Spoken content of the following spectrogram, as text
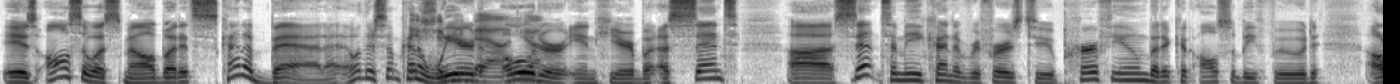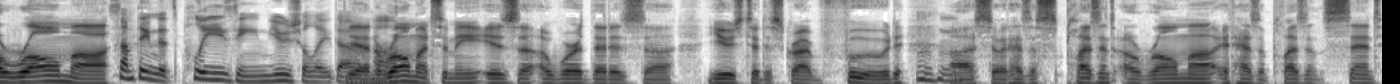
is also a smell, but it's kind of bad. Oh, there's some kind it of weird bad, odor yeah. in here, but a scent, uh, scent to me kind of refers to perfume, but it could also be food. Aroma, something that's pleasing, usually. Though, yeah, an huh? aroma to me is a, a word that is uh, used to describe food. Mm -hmm. so it has a pleasant aroma. It has a pleasant scent.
